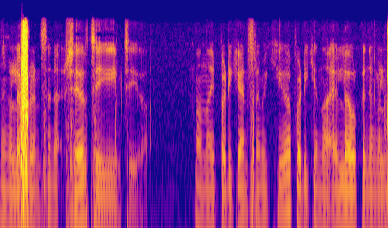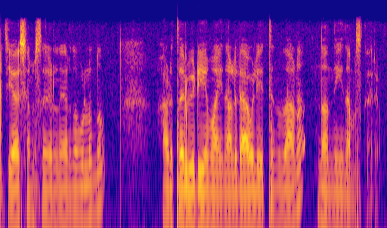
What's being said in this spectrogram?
നിങ്ങളുടെ ഫ്രണ്ട്സിന് ഷെയർ ചെയ്യുകയും ചെയ്യുക. നന്നായി പഠിക്കാൻ ശ്രമിക്കുക. പഠിക്കുന്ന എല്ലാവർക്കും ഞങ്ങൾ വിജയാശംസകൾ നേർന്നുകൊള്ളുന്നു. അടുത്ത വീഡിയോയുമായി നാളെ രാവിലെ എത്തുന്നതാണ്. നന്ദി നമസ്കാരം.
